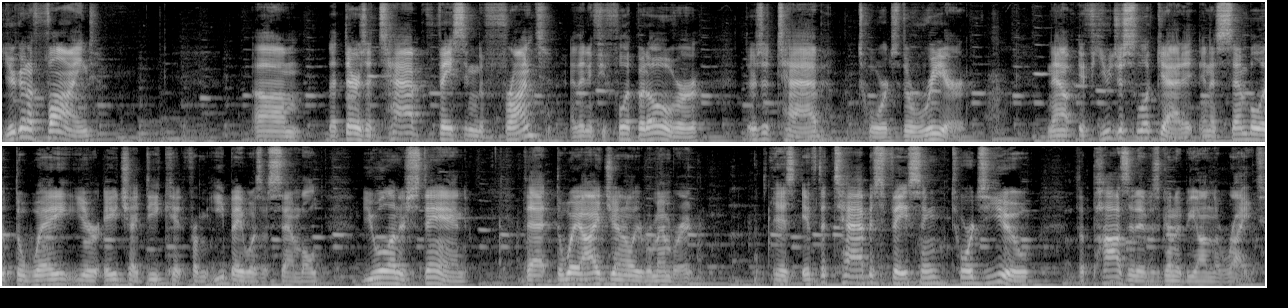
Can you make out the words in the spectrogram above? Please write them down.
you're gonna find um, that there's a tab facing the front, and then if you flip it over, there's a tab towards the rear. Now, if you just look at it and assemble it the way your HID kit from eBay was assembled, you will understand that the way I generally remember it is if the tab is facing towards you, the positive is going to be on the right.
